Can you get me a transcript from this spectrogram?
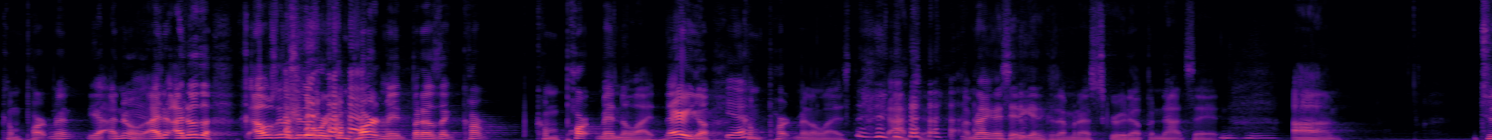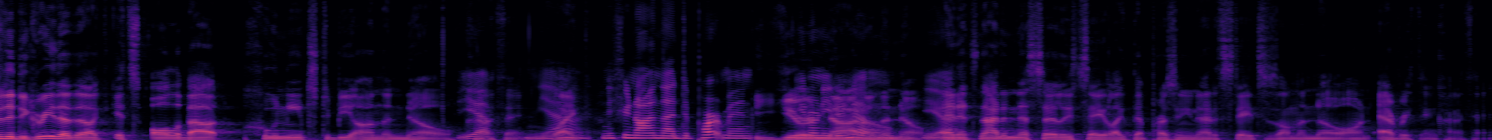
Compartment. Yeah, I know. I, I know the. I was gonna say the word compartment, but I was like com- compartmentalized. There you go. Yeah. Compartmentalized. Gotcha. I'm not gonna say it again because I'm gonna screw it up and not say it. Mm-hmm. Um, to the degree that they're like it's all about who needs to be on the know Yeah. kind of thing. Yeah. Like and if you're not in that department, you're you don't not know. on the know. Yeah. And it's not to necessarily say like the president of the United States is on the know on everything kind of thing.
